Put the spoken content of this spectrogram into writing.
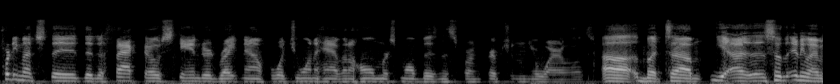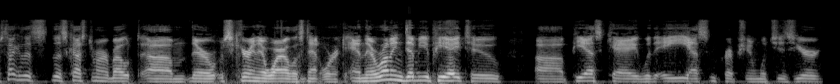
pretty much the, the de facto standard right now for what you want to have in a home or small business for encryption on your wireless. Uh, but um, yeah, uh, so anyway, I was talking to this this customer about um, their securing their wireless network, and they're running WPA two. Uh, PSK with AES encryption, which is your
